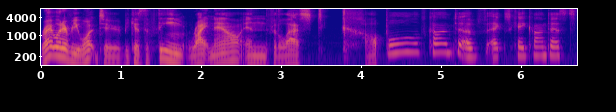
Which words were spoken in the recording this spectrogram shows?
write whatever you want to because the theme right now and for the last couple of cont of XK contests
